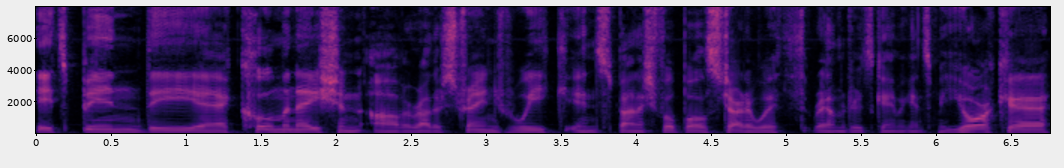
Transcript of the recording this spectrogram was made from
it's been the uh, culmination of a rather strange week in Spanish football. Started with Real Madrid's game against Mallorca,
